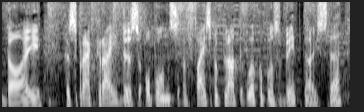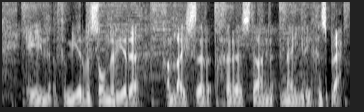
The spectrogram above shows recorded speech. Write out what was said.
daai gesprek kry. Dis op ons Facebookblad, ook op ons webtuiste en vir meer besonderhede gaan luister gerus dan na hierdie gesprek.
